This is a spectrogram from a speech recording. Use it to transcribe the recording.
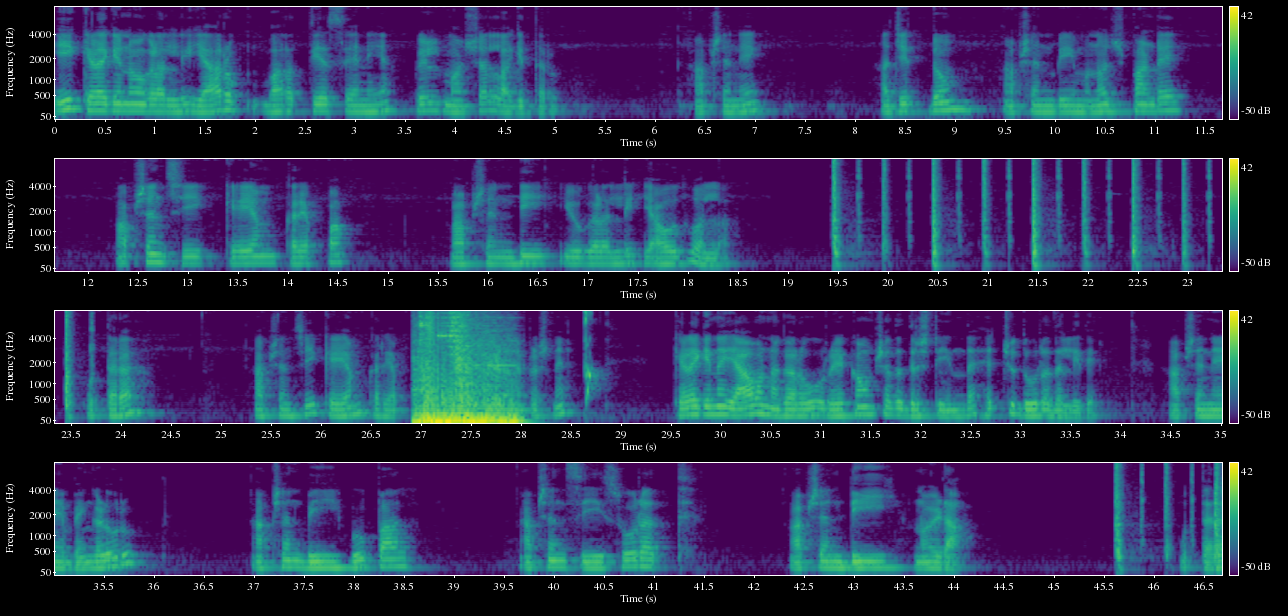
ಈ ಕೆಳಗಿನವುಗಳಲ್ಲಿ ಯಾರು ಭಾರತೀಯ ಸೇನೆಯ ಫೀಲ್ಡ್ ಮಾರ್ಷಲ್ ಆಗಿದ್ದರು? Option A, Ajit dome. Option B, Manoj Pande. Option C, K M Kariappa. Option D, ಇವುಗಳಲ್ಲಿ ಯಾವುದೂ ಅಲ್ಲ. ಉತ್ತರ? Option C, K M Kariappa. ಎರಡನೇ ಪ್ರಶ್ನೆ. ಕೆಳಗಿನ ಯಾವ ನಗರವು ರೇಖಾಂಶದ ದೃಷ್ಟಿಯಿಂದ ಹೆಚ್ಚು ದೂರದಲ್ಲಿದೆ? Option A, Bengaluru. Option B, Bhopal. Option C, Surat. Option D, Noida. ಉತ್ತರ.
